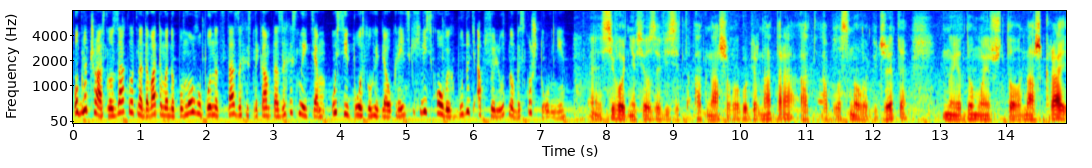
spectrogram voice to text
Одночасно заклад надаватиме допомогу понад 100 захисникам та захисницям. Усі послуги для українських військових будуть абсолютно безкоштовні. Э, Сегодня все зависит от нашего губернатора, от областного бюджета. Но я думаю, что наш край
